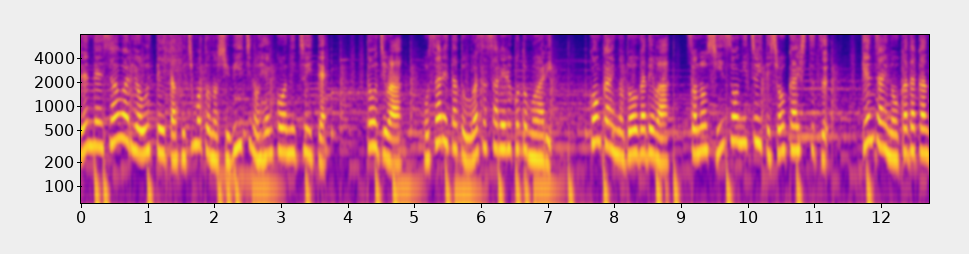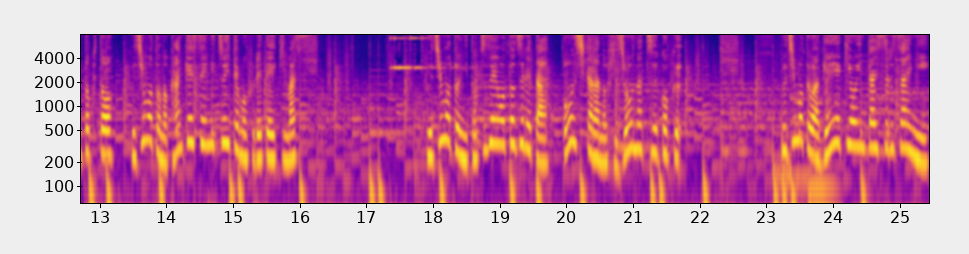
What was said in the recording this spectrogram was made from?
前年3割を打っていた藤本の守備位置の変更について当時は干されたと噂されることもあり今回の動画ではその真相について紹介しつつ現在の岡田監督と藤本の関係性についても触れていきます。藤本に突然訪れた恩師からの非常な通告。藤本は現役を引退する際に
